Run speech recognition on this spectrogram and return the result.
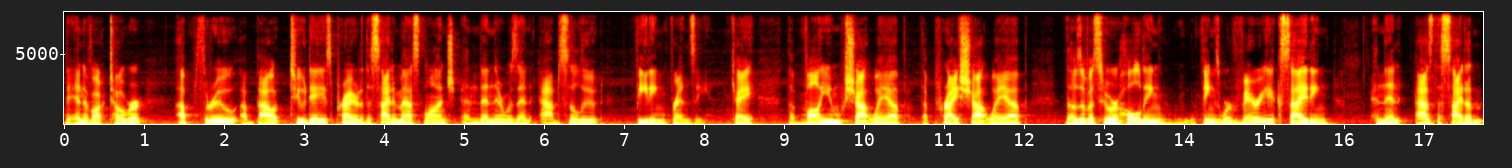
the end of October up through about two days prior to the Saitamask launch, and then there was an absolute feeding frenzy. Okay, the volume shot way up, the price shot way up. Those of us who were holding, things were very exciting. And then as the Sida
